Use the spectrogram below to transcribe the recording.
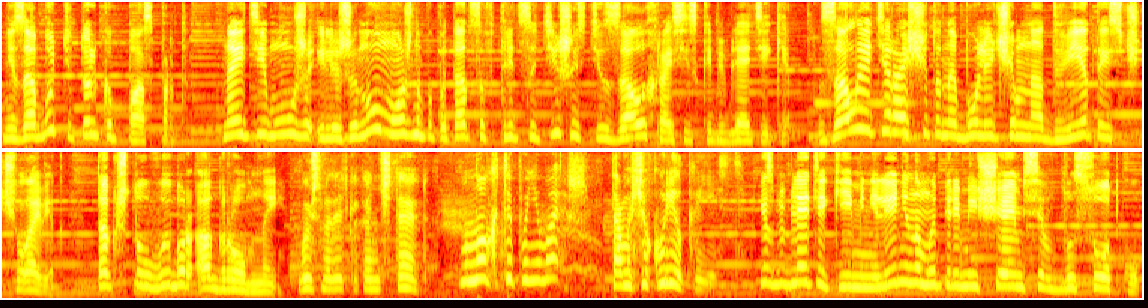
Не забудьте только паспорт. Найти мужа или жену можно попытаться в 36 залах Российской библиотеки. Залы эти рассчитаны более чем на 2000 человек. Так что выбор огромный. Будешь смотреть, как они читают? Много ты понимаешь? Там еще курилка есть. Из библиотеки имени Ленина мы перемещаемся в Высотку.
